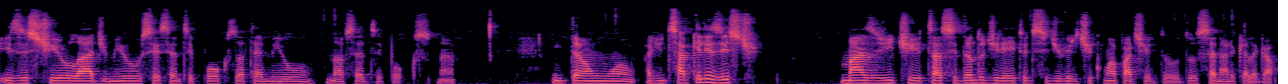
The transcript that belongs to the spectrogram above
existiu lá de 1600 e poucos até 1900 e poucos, né? Então, a gente sabe que ele existe, mas a gente está se dando o direito de se divertir com uma parte do, do cenário que é legal.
